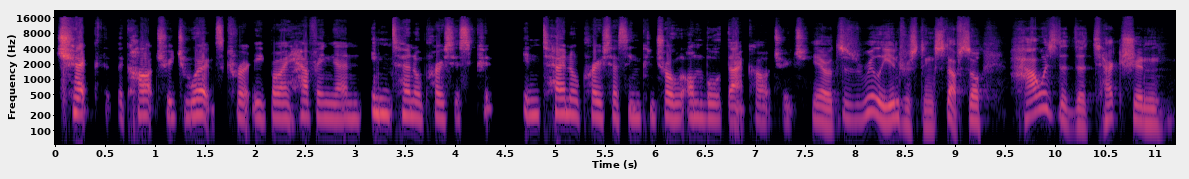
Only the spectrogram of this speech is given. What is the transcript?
check that the cartridge works correctly by having an internal process internal processing control on board that cartridge. Yeah, it's really interesting stuff. So, how is the detection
